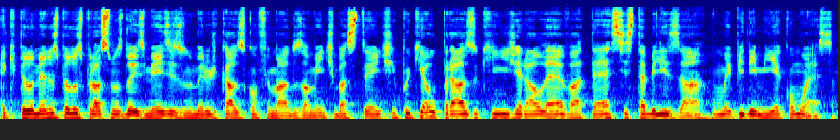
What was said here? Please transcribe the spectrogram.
é que pelo menos pelos próximos dois meses o número de casos confirmados aumente bastante, porque é o prazo que em geral leva até se estabilizar uma epidemia como essa.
